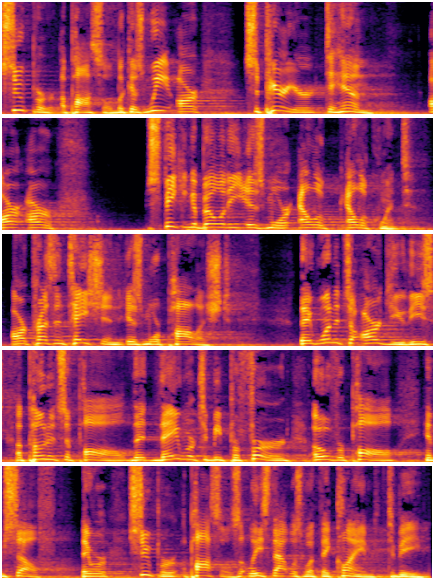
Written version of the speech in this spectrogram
super apostle because we are superior to him. Our, our speaking ability is more elo- eloquent, our presentation is more polished. They wanted to argue, these opponents of Paul, that they were to be preferred over Paul himself. They were super apostles, at least that was what they claimed to be.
